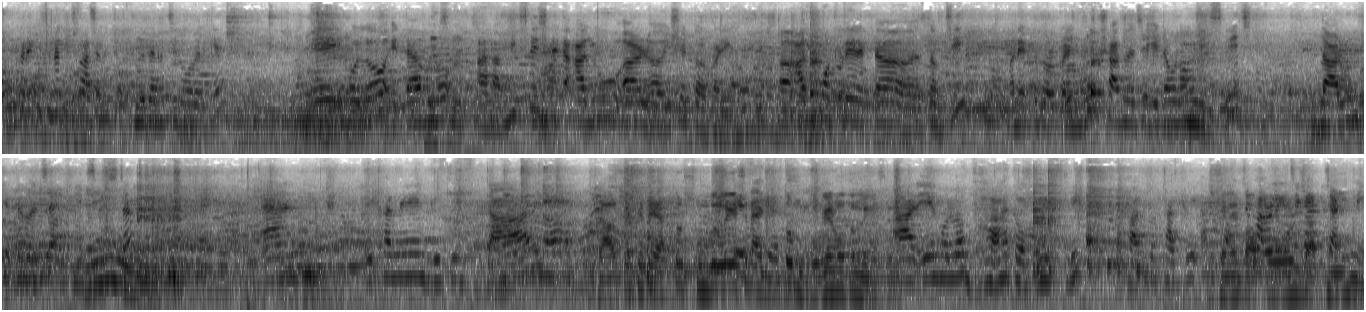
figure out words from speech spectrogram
ওখানে কিছু না কিছু আছে আমি খুলে দেখাচ্ছি তোমাদেরকে। এই হলো এটা হলো হ্যাঁ মিক্স ভেজ এটা আলু আর ইসের তরকারি। আলু মটরের একটা সবজি মানে একটা তরকারি। খুব স্বাদ হয়েছে এটা হলো মিক্স ভেজ দারুণ খেতে হয়েছে মিক্স ভেজটা অ্যান্ড এখানে দিস ইজ ডাল। ডালটা খেতে এত সুন্দর লেগেছে না একদম ভোগের মতন লেগেছে। আর এ হলো ভাত অবভিয়াসলি ভাত তো থাকবেই আর সবচেয়ে ভালো লেগেছে chutney. Chutney.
